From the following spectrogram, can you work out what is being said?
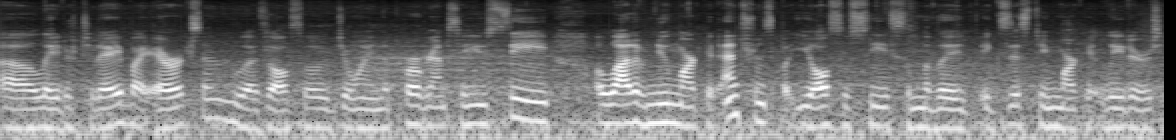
uh, later today by Ericsson, who has also joined the program. So you see a lot of new market entrants, but you also see some of the existing market leaders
